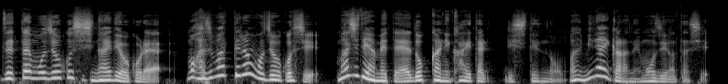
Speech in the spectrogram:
絶対文字起こししないでよ、これ。もう始まってる？文字起こし。マジでやめて？どっかに書いたりしてんの？見ないからね、文字私。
